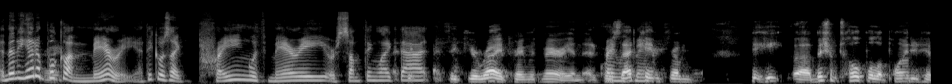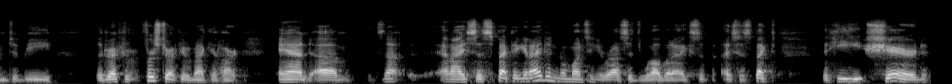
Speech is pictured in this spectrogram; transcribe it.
and then he had a book on Mary. I think it was like "Praying with Mary" or something like I that. Think, I think you're right, "Praying with Mary," and, and of course Praying that came from he uh, Bishop Topel appointed him to be the director, first director of Immaculate Heart, and um, it's not. And I suspect again, I didn't know Monsignor Rosage well, but I I suspect that he shared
